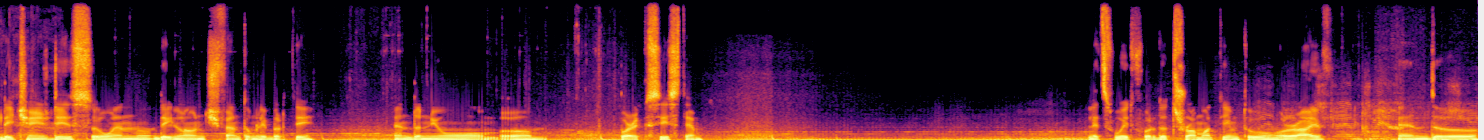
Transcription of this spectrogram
They changed this when they launched Phantom Liberty and the new um, perk system. Let's wait for the trauma team to arrive and uh,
